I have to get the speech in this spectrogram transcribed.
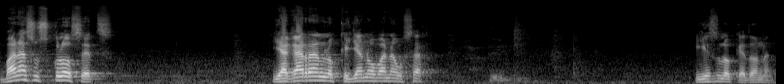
van a sus closets y agarran lo que ya no van a usar. Y eso es lo que donan.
